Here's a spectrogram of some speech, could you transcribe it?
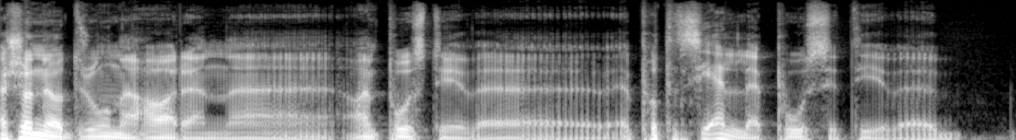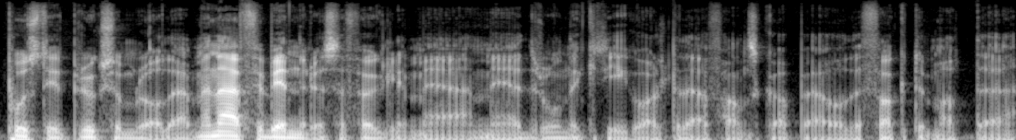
jeg skjønner jo at drone har en, uh, en positiv, uh, potensielle positive, positivt bruksområde, men jeg forbinder det selvfølgelig med, med dronekrig og alt det der faenskapet, og det faktum at eh,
